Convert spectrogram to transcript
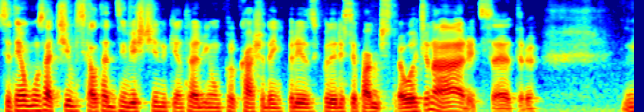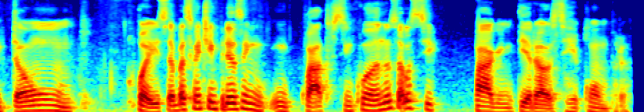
você tem alguns ativos que ela está desinvestindo que entrariam para o caixa da empresa que poderia ser pago de extraordinário, etc. Então, pô, isso é basicamente a empresa em, em 4, 5 anos, ela se paga inteira, ela se recompra.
